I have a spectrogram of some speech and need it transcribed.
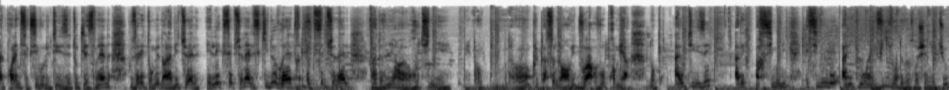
Le problème, c'est que si vous l'utilisez toutes les semaines, vous allez tomber dans l'habituel. Et l'exceptionnel, ce qui devrait être exceptionnel, va devenir euh, routinier. Et donc, d'un moment, plus personne n'a envie de voir vos premières. Donc, à utiliser avec parcimonie. Et si vous voulez aller plus loin et vivre de votre chaîne YouTube,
